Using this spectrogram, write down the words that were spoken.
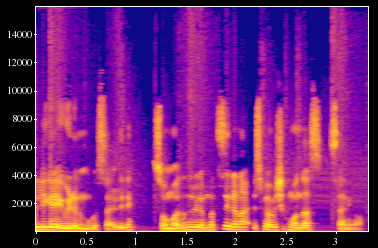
ಇಲ್ಲಿಗೆ ಈ ವಿಡಿಯೋ ಮುಗಿಸ್ತಾ ಇದ್ದೀನಿ. ಸೊ ಮೊದಲು ಮತ್ತೆ ಸಿಗೋಣ. ಇಸ್ಮೆ ಅಭಿಷೇಕ್ ಮುಂದಾಸ್ ಸೈನಿಂಗ್ ಆಫ್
